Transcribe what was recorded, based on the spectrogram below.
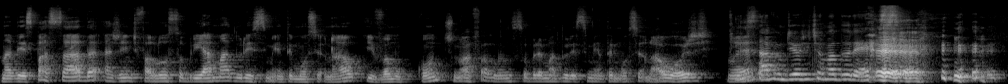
na vez passada a gente falou sobre amadurecimento emocional e vamos continuar falando sobre amadurecimento emocional hoje, não Quem é? sabe um dia a gente amadurece. É.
